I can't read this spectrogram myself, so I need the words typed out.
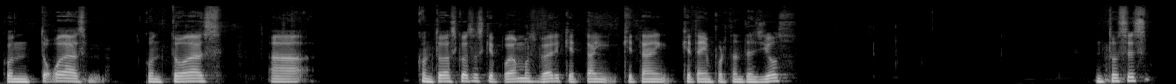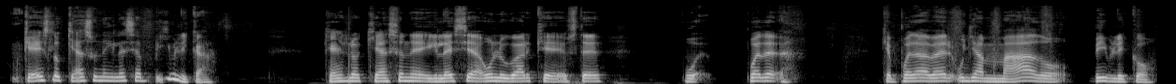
con todas, con todas, uh, con todas cosas que podamos ver qué tan, qué tan, qué tan importante es Dios. Entonces, ¿qué es lo que hace una iglesia bíblica? ¿Qué es lo que hace una iglesia, un lugar que usted puede, que pueda haber un llamado bíblico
